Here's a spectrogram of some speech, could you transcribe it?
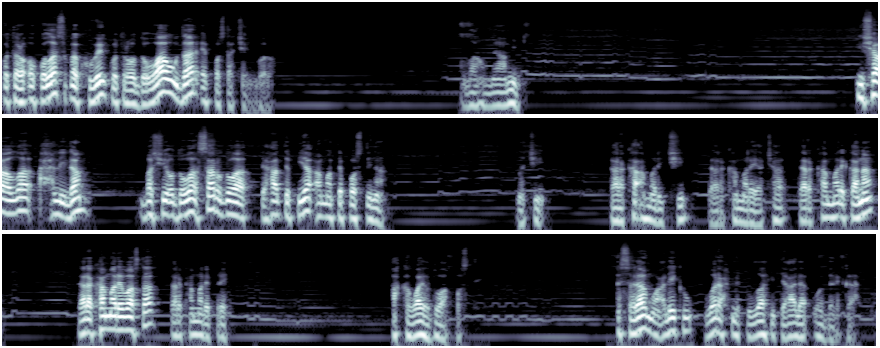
contra o colasso ka kuven contra o doa udar e postacen goro. Allahumma amin. Inša Allah, halilam, баш од ова, сар од ова те хате пија, ама те постина. Значи, тарака амари чип, тарака маре јача, тарака маре кана, тарака маре васта, тарака маре пре. أقوال دعاء قصدي السلام عليكم ورحمة الله تعالى وبركاته.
